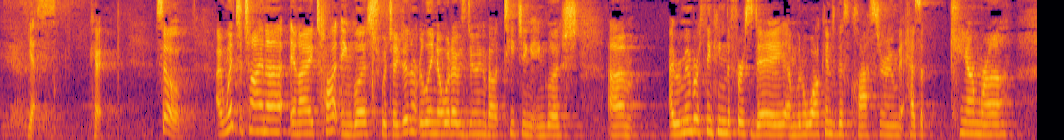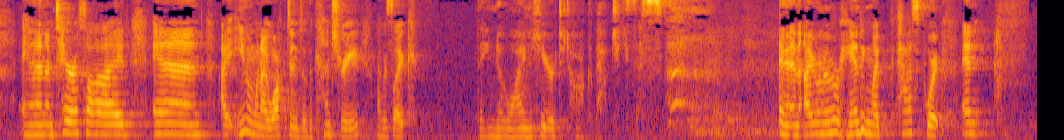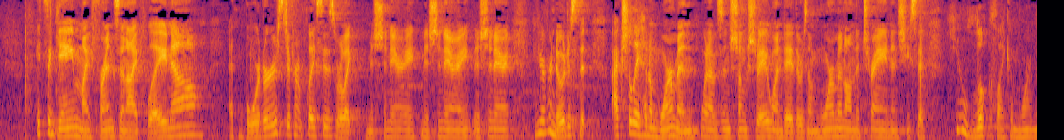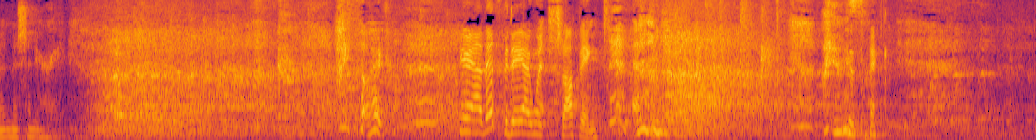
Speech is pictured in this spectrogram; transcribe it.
yes. yes. Okay. So I went to China and I taught English, which I didn't really know what I was doing about teaching English. Um, I remember thinking the first day, I'm going to walk into this classroom, it has a camera, and I'm terrified. And I, even when I walked into the country, I was like, they know I'm here to talk about Jesus. and I remember handing my passport, and it's a game my friends and I play now at borders, different places. We're like missionary, missionary, missionary. Have you ever noticed that? I actually, had a Mormon when I was in Shengshui one day. There was a Mormon on the train, and she said, "You look like a Mormon missionary." I thought, yeah, that's the day I went shopping. I was like,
